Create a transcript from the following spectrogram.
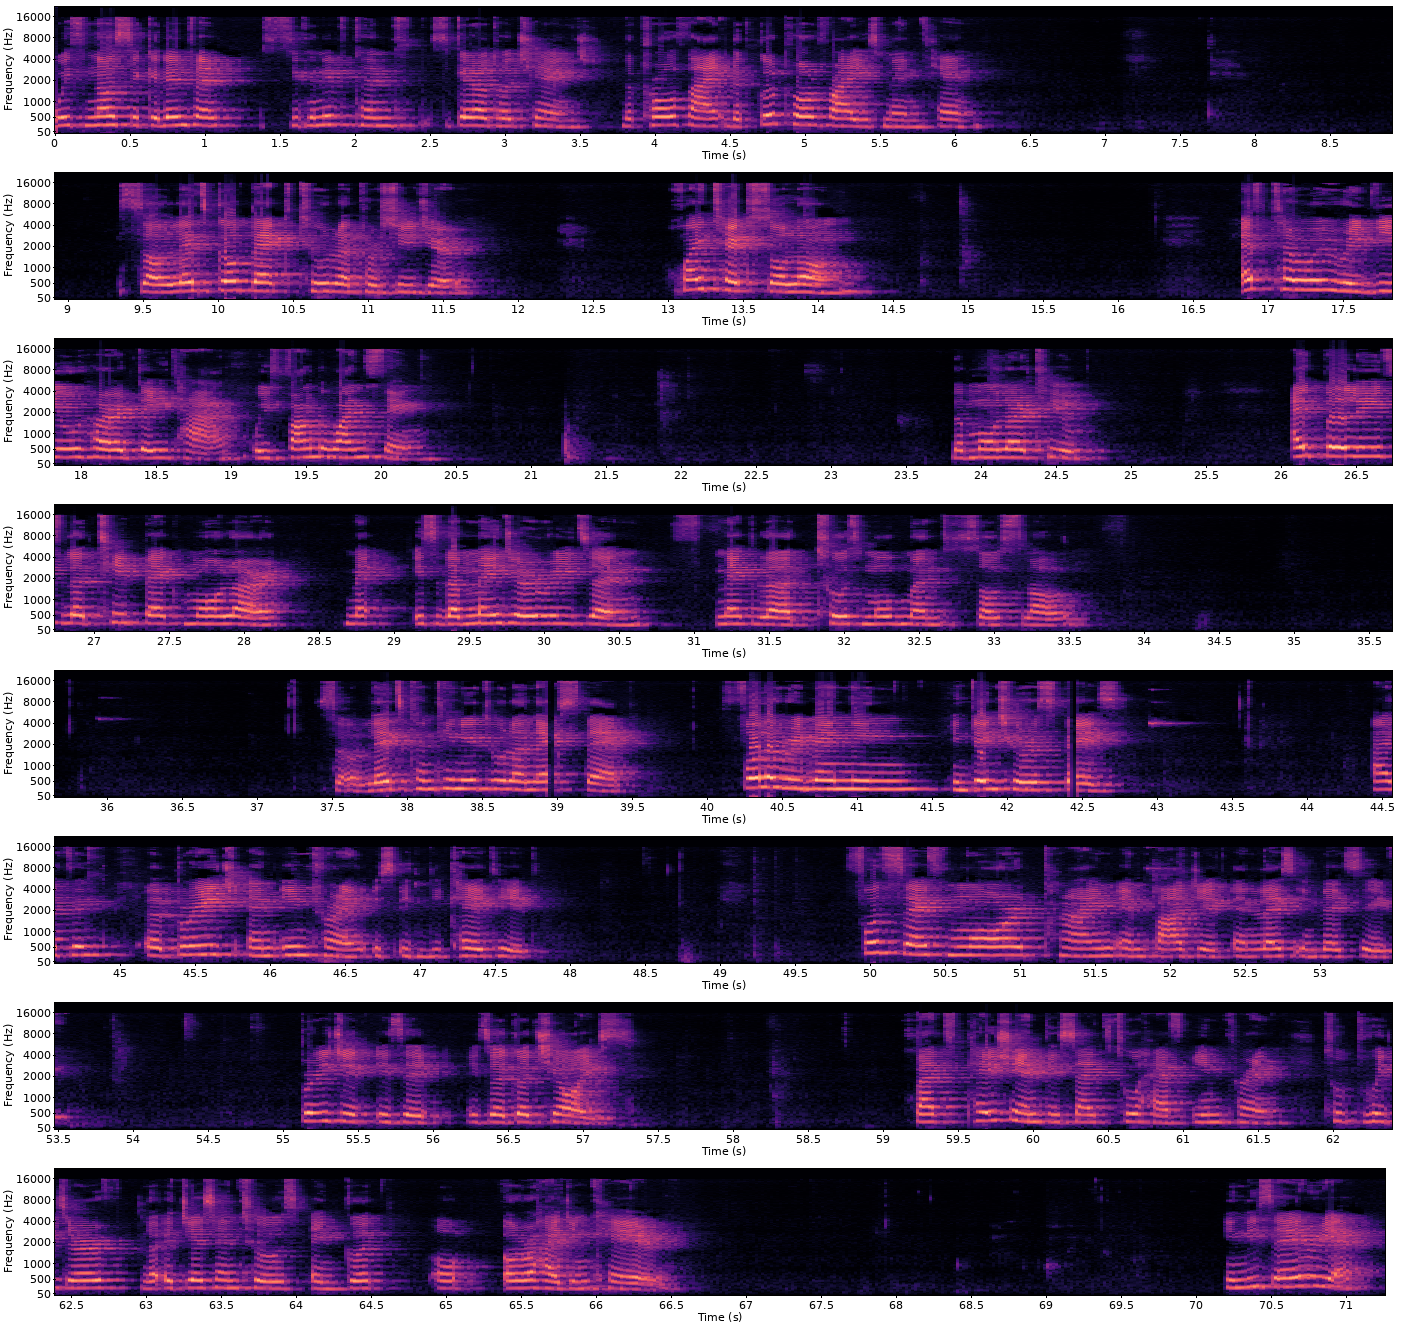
With no significant, significant skeletal change, the profile, the good profile is maintained. So let's go back to the procedure. Why take so long? After we review her data, we found one thing. the molar tube. I believe the tip-back molar is the major reason make the tooth movement so slow. So let's continue to the next step. For the remaining indenture space, I think a bridge and implant is indicated. For save more time and budget and less invasive, bridge is a, is a good choice. But patient decides to have implant to preserve the adjacent tooth and good oral hygiene care. In this area,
